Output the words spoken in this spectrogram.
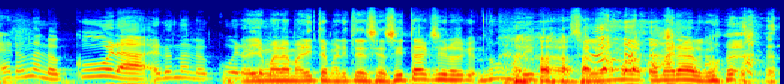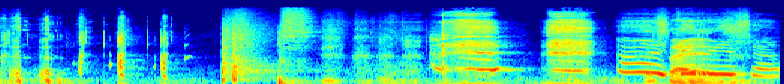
era una locura, era una locura. Voy a llamar a Marita, Marita decía, sí, taxi. No. No, Marita, salgamos a comer algo. Esa Qué es. risa.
